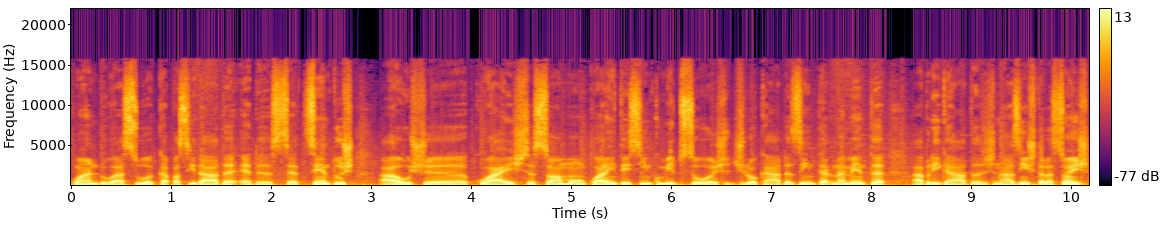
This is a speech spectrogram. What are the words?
quando a sua capacidade é de 700, aos eh, quais se somam 45 mil pessoas deslocadas internamente, abrigadas nas instalações.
